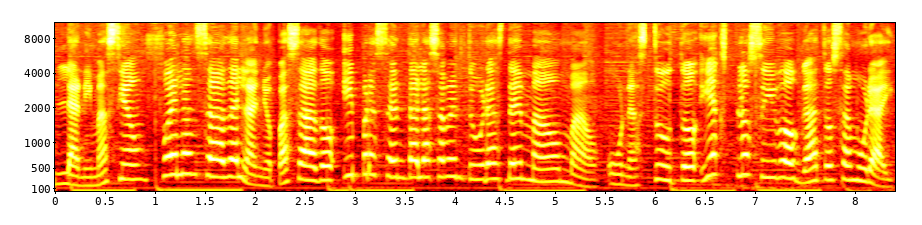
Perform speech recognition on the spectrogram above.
La animación fue lanzada el año pasado y presenta las aventuras de Mao Mao, un astuto y explosivo gato samurái,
